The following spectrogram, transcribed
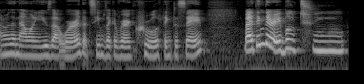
I don't think I want to use that word. That seems like a very cruel thing to say. But I think they're able to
